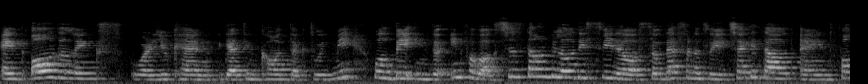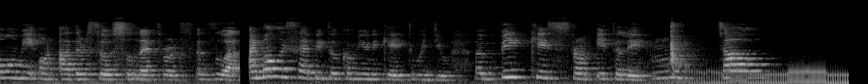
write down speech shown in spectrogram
and all the links where you can get in contact with me will be in the info box just down below this video so definitely check it out and follow me on other social networks as well. I'm always happy to communicate with you. A big kiss from Italy. Ciao!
